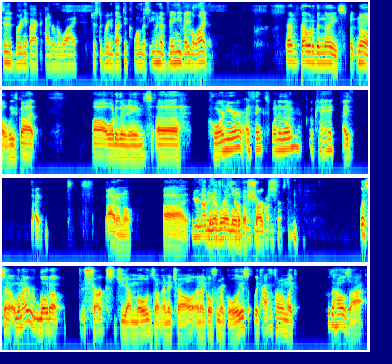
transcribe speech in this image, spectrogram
to bring it back. I don't know why, just to bring it back to Columbus, even a Veini Vehvilainen. That that would have been nice. But no, we've got oh, what are their names? Uh Cornier, I think, is one of them. Okay, I I I don't know. Uh you're not. Whenever I load up a Sharks- system. Listen, when I load up Sharks GM modes on NHL and I go through my goalies, like half the time I'm like, who the hell is that?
